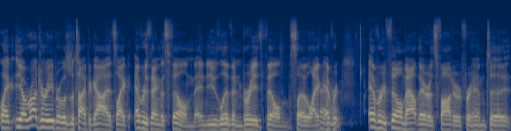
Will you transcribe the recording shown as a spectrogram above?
like you know, Roger Ebert was the type of guy. It's like everything is film, and you live and breathe film. So like every Uh-huh. every film out there is fodder for him to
